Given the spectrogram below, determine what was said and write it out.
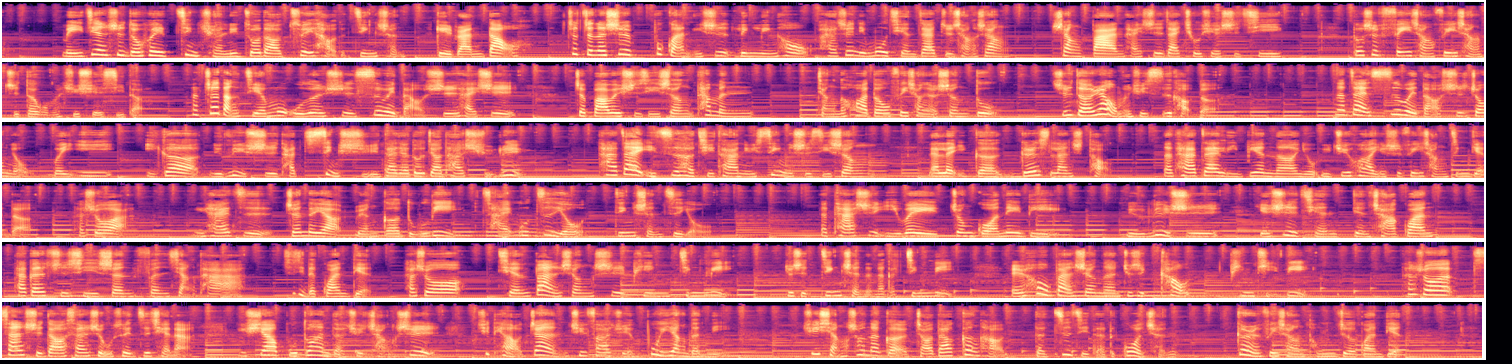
每一件事都会尽全力做到最好的精神给燃到。这真的是不管你是零零后，还是你目前在职场上上班，还是在求学时期，都是非常非常值得我们去学习的。那这档节目，无论是四位导师还是这八位实习生，他们讲的话都非常有深度，值得让我们去思考的。那在四位导师中有唯一一个女律师，她姓徐，大家都叫她许律。她在一次和其他女性实习生来了一个 Girls Lunch Talk，那她在里边呢有一句话也是非常经典的，她说啊。女孩子真的要人格独立、财务自由、精神自由。那她是一位中国内地女律师，也是前检察官。她跟实习生分享她自己的观点。她说：“前半生是拼精力，就是精神的那个精力；而后半生呢，就是靠拼体力。”他说：“三十到三十五岁之前啊。”你需要不断的去尝试、去挑战、去发掘不一样的你，去享受那个找到更好的自己的的过程。个人非常同意这个观点。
